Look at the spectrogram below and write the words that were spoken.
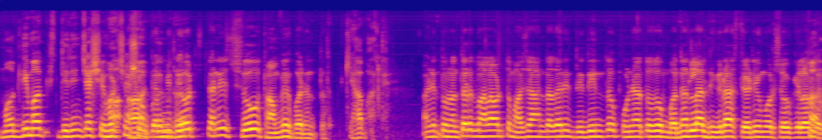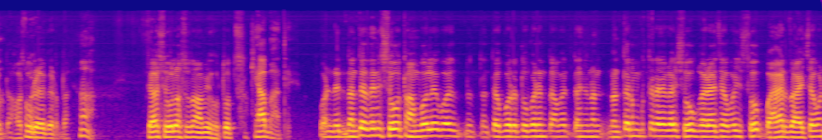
मग अगदी मग दिदींच्या शेवटच्या शो देव त्यांनी शो थांबवेपर्यंत. क्या बात आहे. आणि तो नंतर मला वाटतं माझ्या अंदाजाने दिदीने तो पुण्यात जो मदनलाल धिंगरा स्टेडियमवर शो केला होता हॉस्पिटल करता. हां. त्या शोला सुद्धा आम्ही होतोच. क्या बात आहे. पण नंतर त्यांनी शो थांबवले त्यापर्यंत तोपर्यंत आम्ही त्याच्या नंतर मग त्या काही शो करायच्या म्हणजे शो बाहेर जायच्या पण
